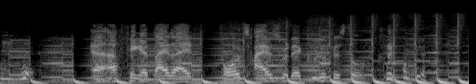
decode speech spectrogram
yeah, I think I died like four times with that Guda pistol.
